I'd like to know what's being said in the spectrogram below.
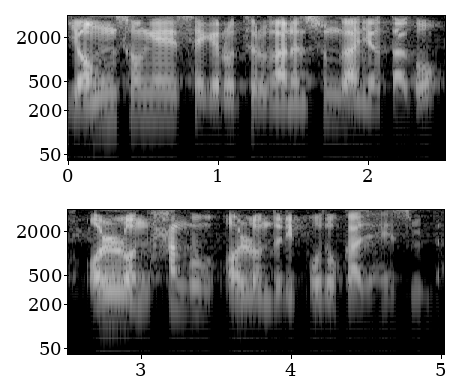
영성의 세계로 들어가는 순간이었다고 언론 한국 언론들이 보도까지 했습니다.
